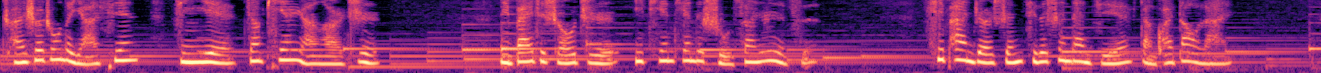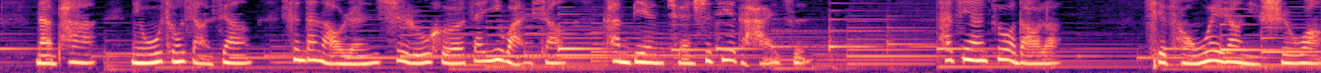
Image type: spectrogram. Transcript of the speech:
传说中的牙仙。今夜将翩然而至，你掰着手指，一天天的数算日子，期盼着神奇的圣诞节赶快到来。哪怕你无从想象圣诞老人是如何在一晚上看遍全世界的孩子，他竟然做到了，且从未让你失望。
